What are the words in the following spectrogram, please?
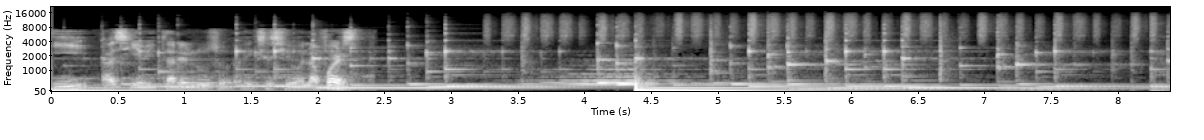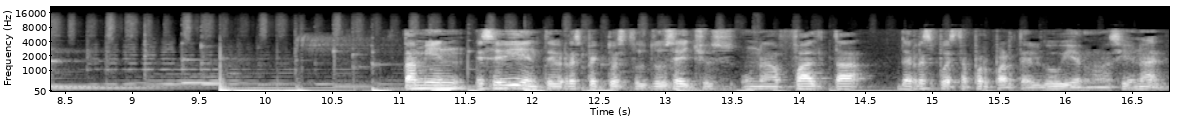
y así evitar el uso excesivo de la fuerza. También es evidente respecto a estos dos hechos una falta de respuesta por parte del gobierno nacional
